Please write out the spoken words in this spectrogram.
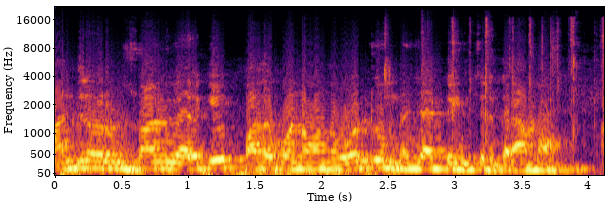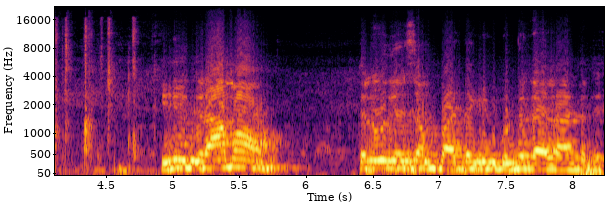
మంత్రివరం స్వామి గారికి పదకొండు వందల ఓట్లు మెజార్టీ ఇచ్చిన గ్రామం. ఈ గ్రామం తెలుగుదేశం పార్టీకి గుండెకాయ లాంటిది.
